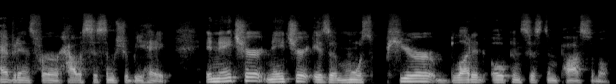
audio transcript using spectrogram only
evidence for how a system should behave. In nature, nature is the most pure blooded open system possible.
